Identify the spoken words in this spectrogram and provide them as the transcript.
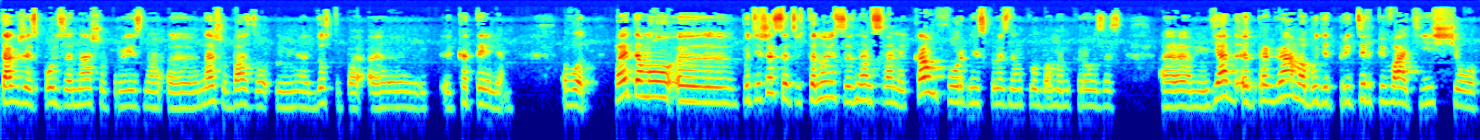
также используя нашу, проездную, э, нашу базу доступа э, к отелям. Вот. Поэтому путешествовать становится нам с вами комфортнее с круизным клубом Incruises. Эм, я, программа будет претерпевать еще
